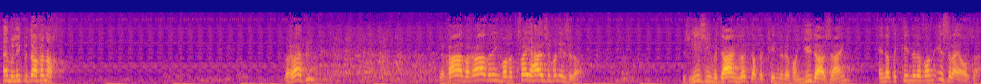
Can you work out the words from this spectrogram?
En we liepen dag en nacht. Begrijp je? De vergadering van de twee huizen van Israël. Dus hier zien we duidelijk dat er kinderen van Juda zijn en dat er kinderen van Israël zijn.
